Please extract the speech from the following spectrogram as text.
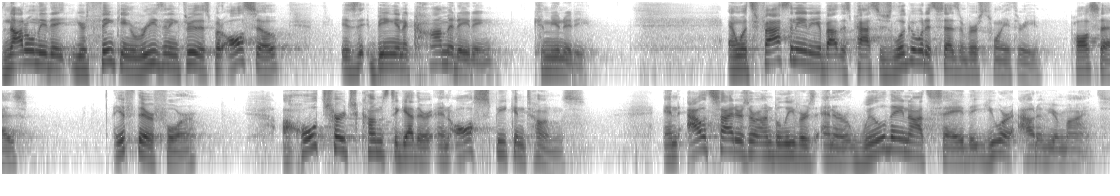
it's not only that you're thinking, reasoning through this, but also is being an accommodating community. And what's fascinating about this passage, look at what it says in verse 23. Paul says, If therefore a whole church comes together and all speak in tongues, and outsiders or unbelievers enter, will they not say that you are out of your minds?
